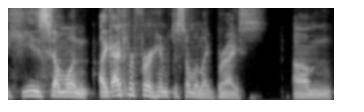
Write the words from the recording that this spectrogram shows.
he's someone like I prefer him to someone like Bryce, um,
